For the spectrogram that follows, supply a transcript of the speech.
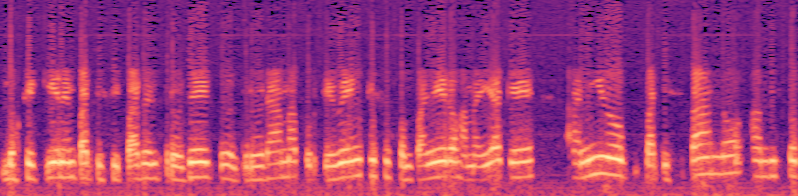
los que quieren participar del proyecto, del programa, porque ven que sus compañeros a medida que han ido participando han visto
